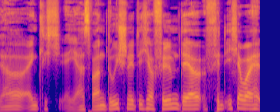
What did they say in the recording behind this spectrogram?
ja, eigentlich, ja, es war ein durchschnittlicher Film, der, finde ich, aber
